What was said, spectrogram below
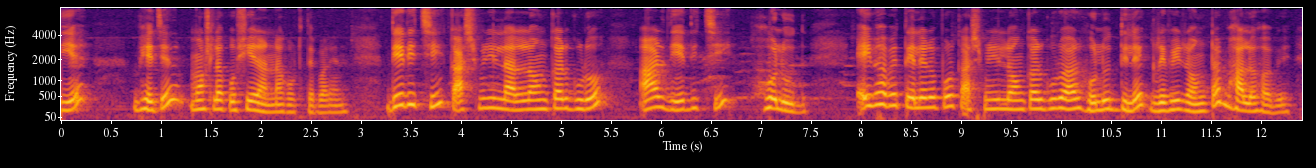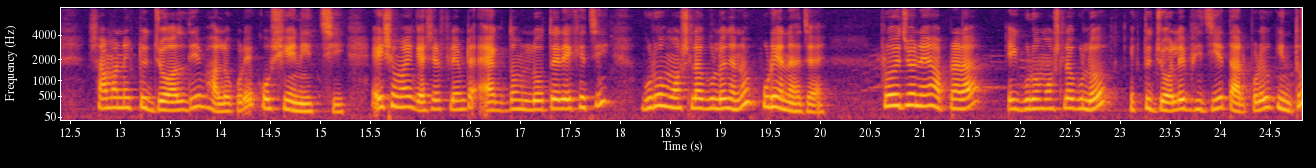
দিয়ে ভেজে মশলা কষিয়ে রান্না করতে পারেন। দিয়ে দিচ্ছি কাশ্মীরি লাল লঙ্কার গুঁড়ো আর দিয়ে দিচ্ছি হলুদ। এইভাবে তেলের ওপর কাশ্মীরি লঙ্কার গুঁড়ো আর হলুদ দিলে গ্রেভির রঙটা ভালো হবে। সামান্য একটু জল দিয়ে ভালো করে কষিয়ে নিচ্ছি। এই সময় গ্যাসের ফ্লেমটা একদম লোতে রেখেছি। গুঁড়ো মশলাগুলো যেন পুড়ে না যায়। প্রয়োজনে আপনারা এই গুঁড়ো মশলাগুলো একটু জলে ভিজিয়ে তারপরেও কিন্তু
